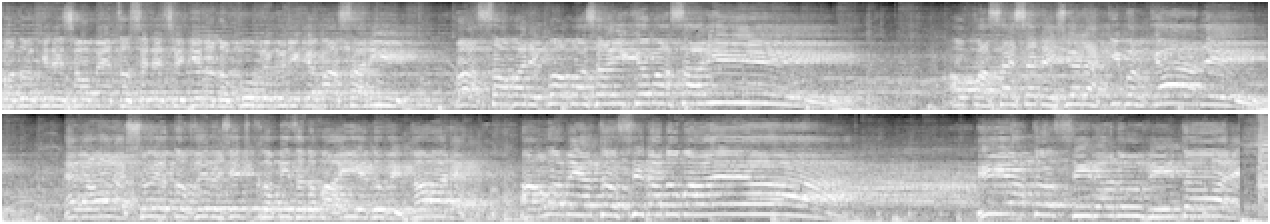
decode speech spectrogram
Falou que nesse momento se despedindo do público de Camaçari. Uma salva de palmas aí, Camaçari! Ao passar essa energia da arquibancada, é galera show, eu tô vendo gente com camisa do Bahia, do Vitória. Alô, minha torcida do Bahia! E a torcida do Vitória!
